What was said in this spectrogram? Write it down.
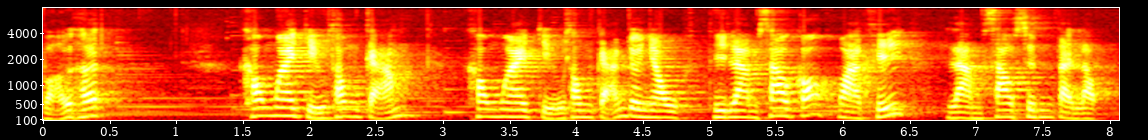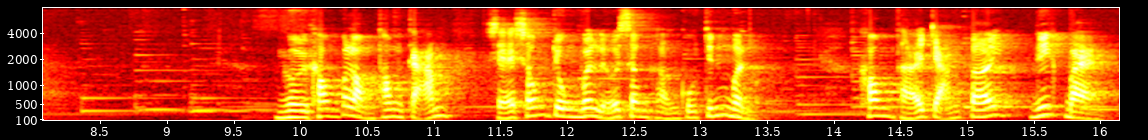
vỡ hết. Không ai chịu thông cảm, không ai chịu thông cảm cho nhau, thì làm sao có hòa khí, làm sao sinh tài lộc? Người không có lòng thông cảm sẽ sống chung với lửa sân hận của chính mình, không thể chạm tới niết bàn.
